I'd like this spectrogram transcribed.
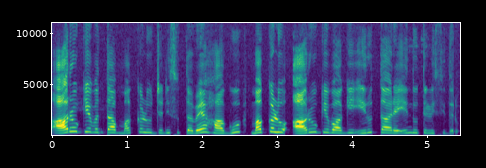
ಆರೋಗ್ಯವಂತ ಮಕ್ಕಳು ಜನಿಸುತ್ತವೆ ಹಾಗೂ ಮಕ್ಕಳು ಆರೋಗ್ಯವಾಗಿ ಇರುತ್ತಾರೆ ಎಂದು ತಿಳಿಸಿದರು.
